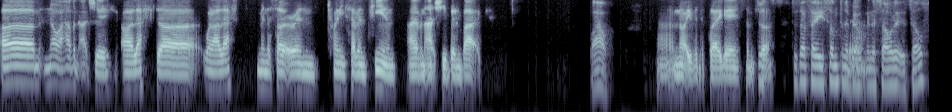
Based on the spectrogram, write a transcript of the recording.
Um, no, I haven't actually. I left uh, when I left Minnesota in 2017. I haven't actually been back. Wow uh, not even to play against them. Does, so does that say something about yeah. Minnesota itself?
